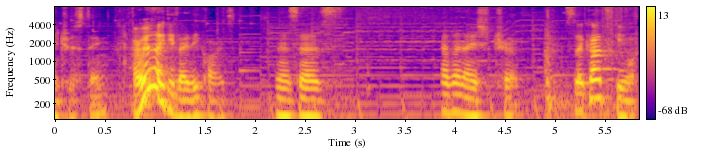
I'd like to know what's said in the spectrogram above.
interesting. I really like these ID cards. And it says, have a nice trip. It's the Akatsuki one.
